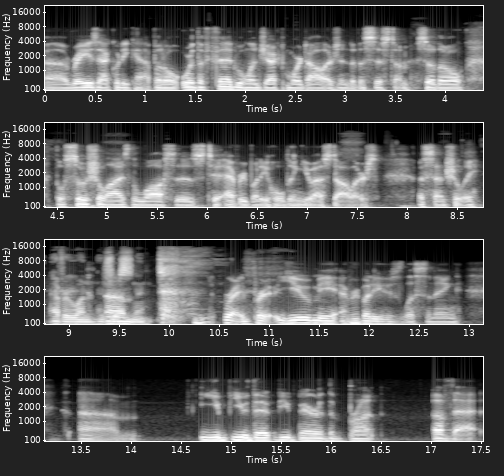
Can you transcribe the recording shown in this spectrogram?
uh, raise equity capital or the Fed will inject more dollars into the system. So they'll they'll socialize the losses to everybody holding U.S. dollars, essentially. Everyone who's Um, listening. right you me everybody who's listening um you you the you bear the brunt of that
